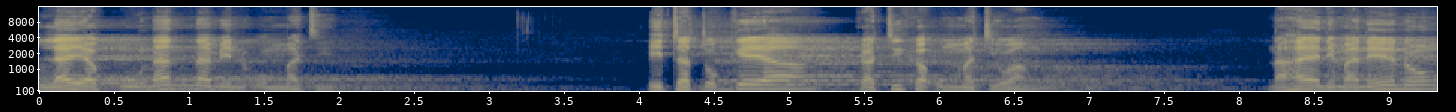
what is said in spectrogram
la yakunanna min ummati. Itatokea katika ummati wangu. Na haya ni maneno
